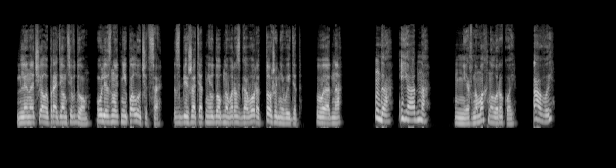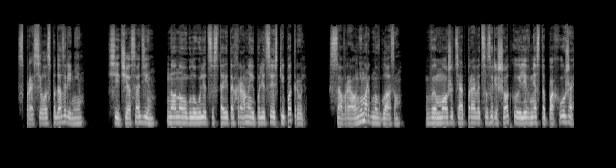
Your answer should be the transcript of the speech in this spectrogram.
«Для начала пройдемте в дом. Улизнуть не получится. Сбежать от неудобного разговора тоже не выйдет. Вы одна?» «Да, я одна», — нервно махнула рукой. «А вы?» — спросила с подозрением. «Сейчас один но на углу улицы стоит охрана и полицейский патруль. Соврал, не моргнув глазом. Вы можете отправиться за решетку или вместо похуже,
